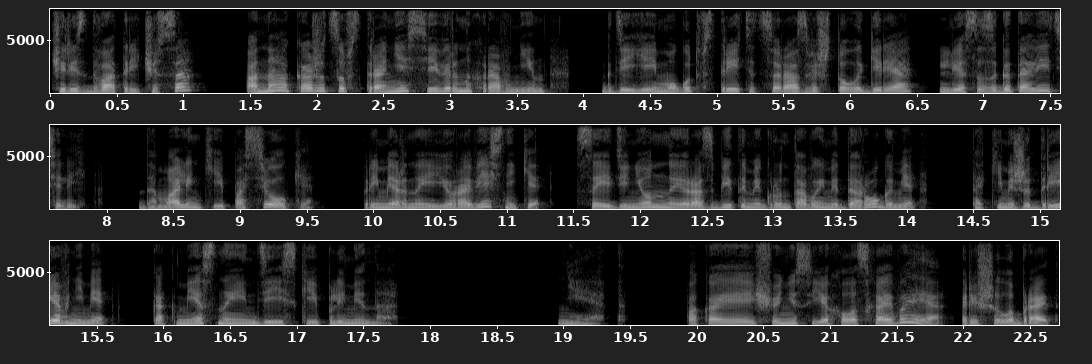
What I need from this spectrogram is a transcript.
Через два-три часа она окажется в стране северных равнин, где ей могут встретиться разве что лагеря лесозаготовителей, да маленькие поселки, примерно ее ровесники, соединенные разбитыми грунтовыми дорогами, такими же древними, как местные индейские племена. Нет, пока я еще не съехала с хайвея, решила Брайт,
